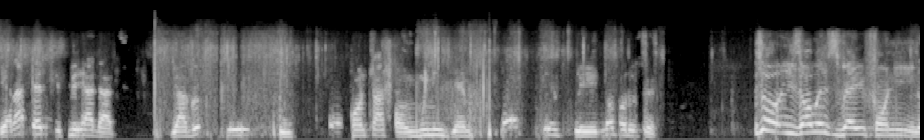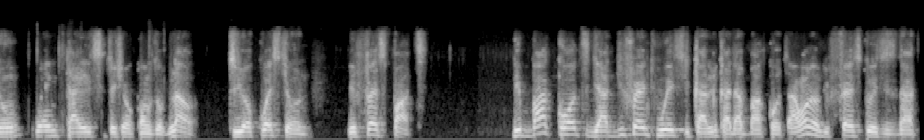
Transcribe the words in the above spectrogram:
They are not telling the player that you are going to pay a contract on winning games, played, not all those things. So it's always very funny, you know, when Kyrie's situation comes up. Now, to your question, the first part, the backcourt, there are different ways you can look at that backcourt. And one of the first ways is that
